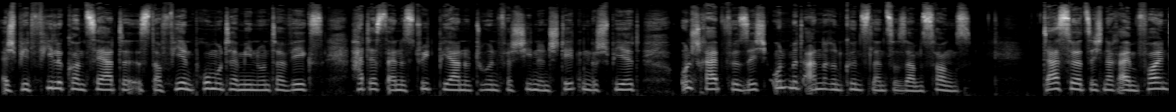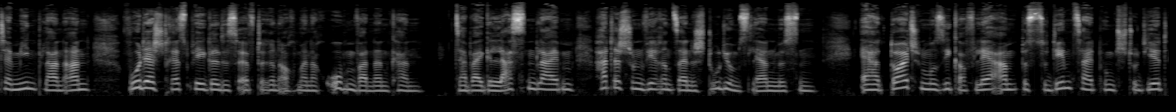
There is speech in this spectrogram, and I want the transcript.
Er spielt viele Konzerte, ist auf vielen Promoterminen unterwegs, hat erst eine Street-Piano-Tour in verschiedenen Städten gespielt und schreibt für sich und mit anderen Künstlern zusammen Songs. Das hört sich nach einem vollen Terminplan an, wo der Stresspegel des Öfteren auch mal nach oben wandern kann. Dabei gelassen bleiben hat er schon während seines Studiums lernen müssen. Er hat Deutsch und Musik auf Lehramt bis zu dem Zeitpunkt studiert,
